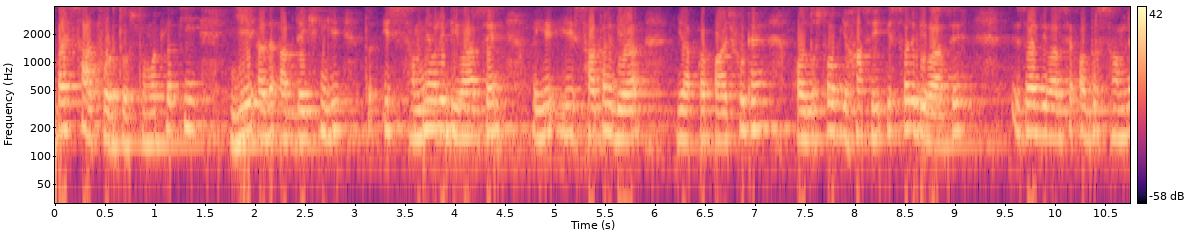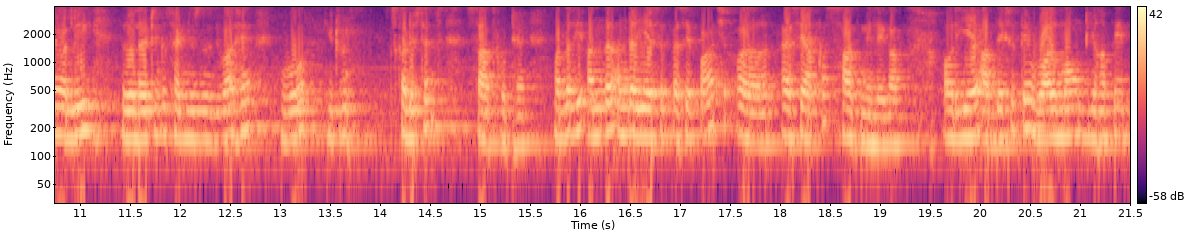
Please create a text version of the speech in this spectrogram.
बाई सात फुट दोस्तों मतलब कि ये अगर आप देखेंगे तो इस सामने वाली दीवार से, ये ये सात वाली दीवार, ये आपका पाँच फुट है। और दोस्तों अब यहाँ से इस वाली दीवार से, इस वाली दीवार से और सामने वाली जो लाइटिंग की साइड में जो दीवार है, वो उसका डिस्टेंस सात फुट है। मतलब ये अंदर अंदर ये ऐसे ऐसे पाँच, और ऐसे आपका सात मिलेगा। और ये आप देख सकते हैं वॉल माउंट यहाँ पे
